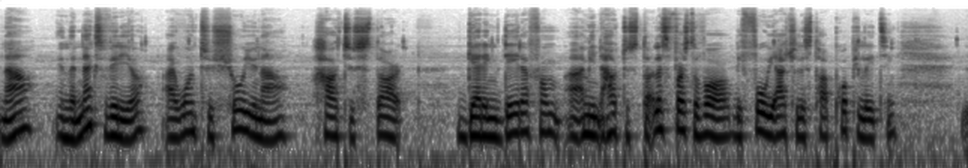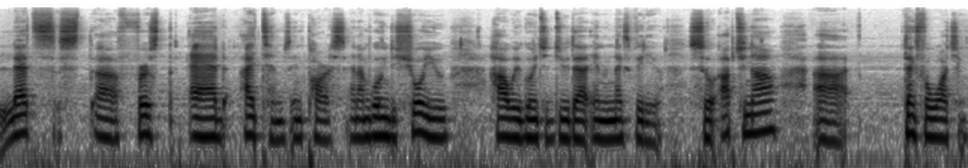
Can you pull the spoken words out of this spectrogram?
Now in the next video I want to show you now how to start getting data from I mean how to start let's first of all before we actually start populating let's uh, first add items in parse and I'm going to show you how we're going to do that in the next video. So up to now uh, thanks for watching.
